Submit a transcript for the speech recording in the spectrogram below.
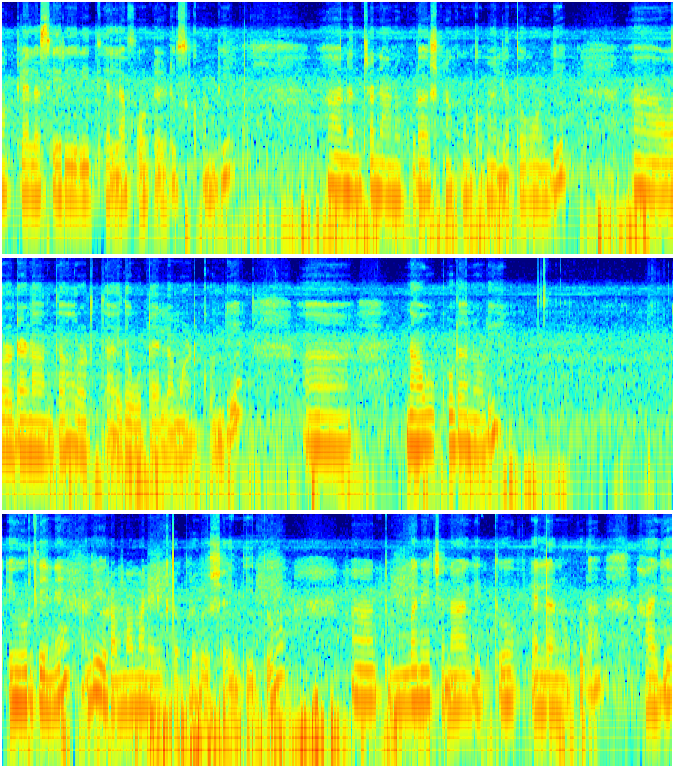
ಮಕ್ಕಳೆಲ್ಲ ಸೇರಿ ಈ ರೀತಿ ಎಲ್ಲ ಫೋಟೋ ಹಿಡಿಸ್ಕೊಂಡು ನಂತರ ನಾನು ಕೂಡ ಅರ್ಶಿನ ಕುಂಕುಮ ಎಲ್ಲ ತೊಗೊಂಡು ಹೊರಡೋಣ ಅಂತ ಹೊರಡ್ತಾ ಇದ್ದೆ ಊಟ ಎಲ್ಲ ಮಾಡ್ಕೊಂಡು ನಾವು ಕೂಡ ನೋಡಿ ಇವ್ರದ್ದೇನೆ ಅಂದರೆ ಇವ್ರ ಅಮ್ಮ ಮನೇಲಿ ಗೃಹ ಪ್ರವೇಶ ಇದ್ದಿದ್ದು ತುಂಬಾ ಚೆನ್ನಾಗಿತ್ತು ಎಲ್ಲನೂ ಕೂಡ. ಹಾಗೆ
